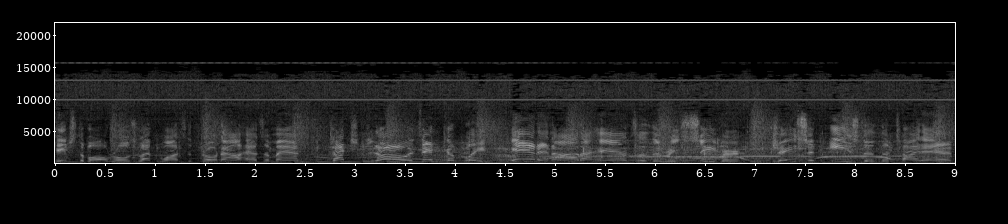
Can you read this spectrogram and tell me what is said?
Keeps the ball, rolls left, wants to throw now, has a man. Touched, no, it's incomplete. In and out of hands of the receiver, Jason Easton, the tight end.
